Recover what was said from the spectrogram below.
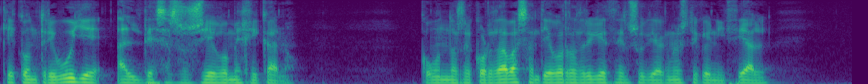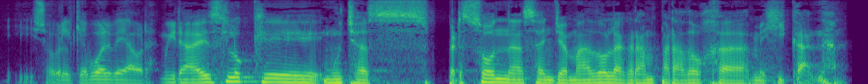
que contribuye al desasosiego mexicano. Como nos recordaba Santiago Rodríguez en su diagnóstico inicial, y sobre el que vuelve ahora. Mira, es lo que muchas personas han llamado la gran paradoja mexicana,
